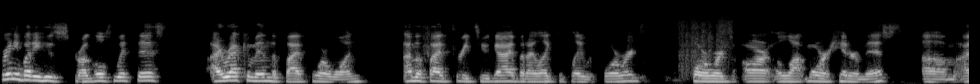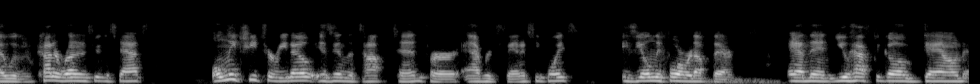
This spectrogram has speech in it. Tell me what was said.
for anybody who struggles with this, I recommend the five four one. I'm a five three two guy, but I like to play with forwards. Forwards are a lot more hit or miss. Um, I was kind of running through the stats. Only Chicharito is in the top ten for average fantasy points. He's the only forward up there. And then you have to go down.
